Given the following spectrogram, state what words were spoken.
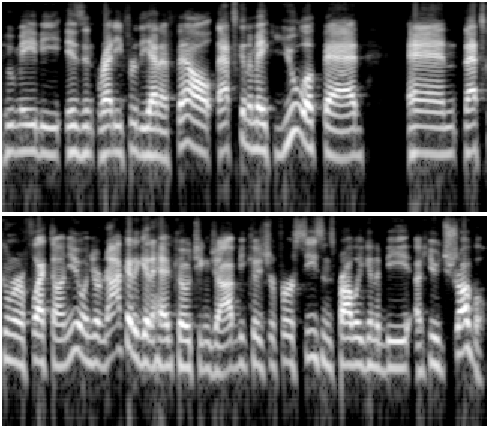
who maybe isn't ready for the NFL, that's going to make you look bad and that's going to reflect on you. And you're not going to get a head coaching job because your first season is probably going to be a huge struggle.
